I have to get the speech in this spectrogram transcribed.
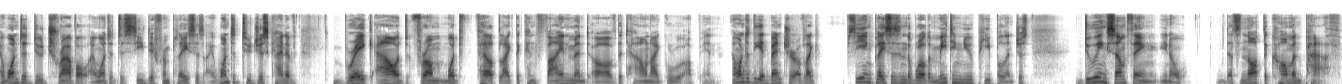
I wanted to travel. I wanted to see different places. I wanted to just kind of break out from what felt like the confinement of the town I grew up in. I wanted the adventure of like seeing places in the world and meeting new people and just doing something, you know, that's not the common path.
